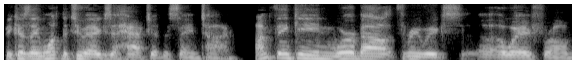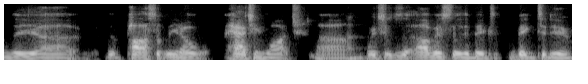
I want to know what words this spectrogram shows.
because they want the two eggs to hatch at the same time. I'm thinking we're about three weeks uh, away from the uh, the possible, you know, hatching watch, uh, which is obviously the big big to do.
